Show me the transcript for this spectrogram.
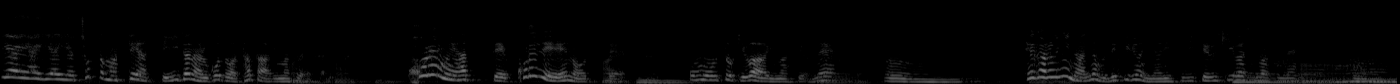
いやいやいやいやちょっと待ってやって言いたなることは多々ありますよやっぱり、はいこれもやってこれでええのって思う時はありますよね、うん手軽に何でもできるようになりすぎてる気はしますね、うん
